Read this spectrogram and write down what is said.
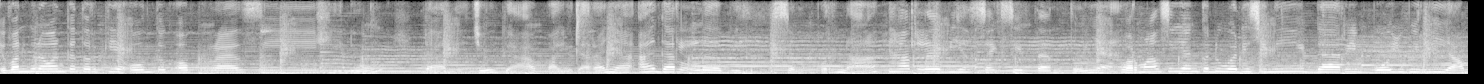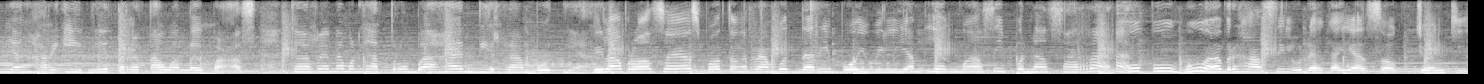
Ivan Gunawan ke Turki untuk operasi hidung dan juga payudaranya agar lebih sempurna, terlihat lebih seksi tentunya. Informasi yang kedua di sini dari Boy William yang hari ini tertawa lepas karena melihat perubahan di rambutnya. Bila proses potongan rambut dari Boy William yang masih penasaran, pupu gua berhasil udah kayak sok jongki,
